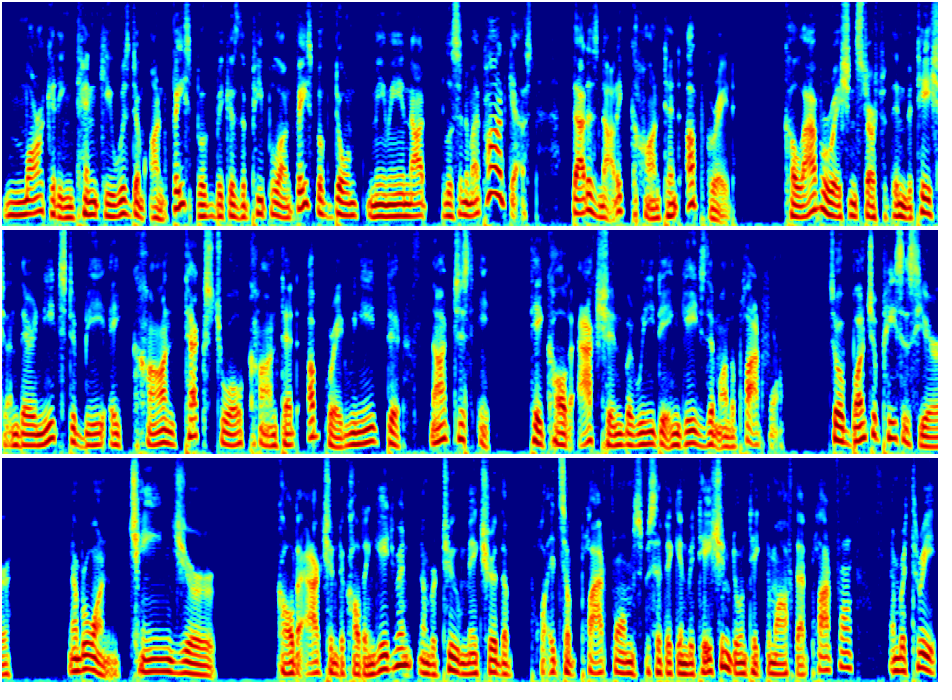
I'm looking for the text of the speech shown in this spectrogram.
marketing 10K wisdom on Facebook because the people on Facebook don't may, may not listen to my podcast. That is not a content upgrade. Collaboration starts with invitation, and there needs to be a contextual content upgrade. We need to not just take call to action, but we need to engage them on the platform. So, a bunch of pieces here. Number one, change your call to action to call to engagement. Number two, make sure the it's a platform specific invitation. Don't take them off that platform. Number three,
